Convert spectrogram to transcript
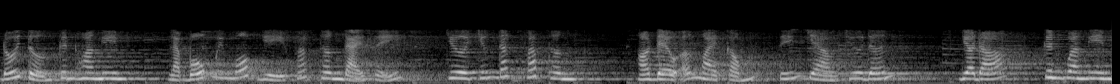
Đối tượng kinh Hoa Nghiêm là 41 vị pháp thân đại sĩ chưa chứng đắc pháp thân, họ đều ở ngoài cổng tiến vào chưa đến. Do đó, kinh Hoa Nghiêm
